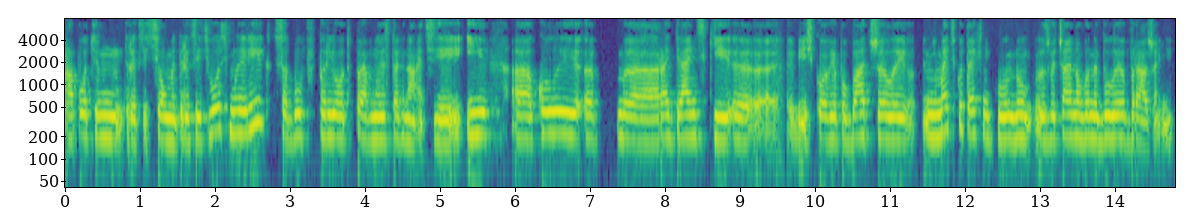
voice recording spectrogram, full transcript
а потім 37-38 рік це був період певної стагнації, і коли радянські е, військові побачили німецьку техніку. Ну звичайно, вони були вражені.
